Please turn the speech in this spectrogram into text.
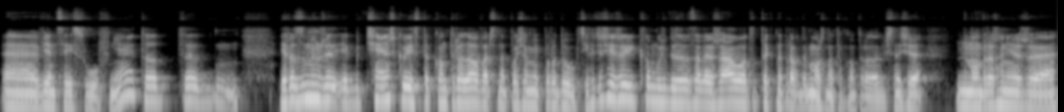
e, więcej słów, nie? To, to, ja rozumiem, że jakby ciężko jest to kontrolować na poziomie produkcji, chociaż jeżeli komuś by zależało, to tak naprawdę można to kontrolować. W sensie mam wrażenie, że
